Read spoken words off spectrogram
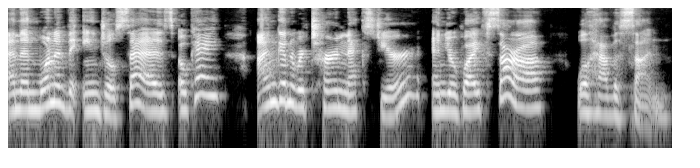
And then one of the angels says, Okay, I'm going to return next year, and your wife, Sarah, will have a son.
